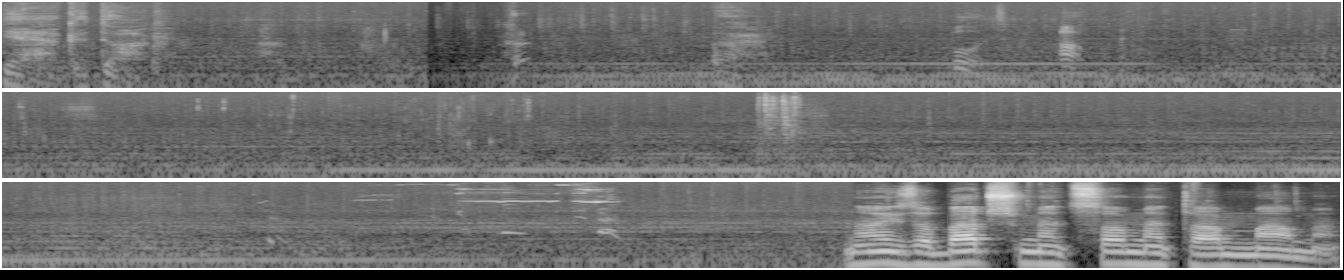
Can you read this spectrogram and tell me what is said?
Yeah, good dog. Bullet, up. No i zobaczmy, co my tam mamy.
